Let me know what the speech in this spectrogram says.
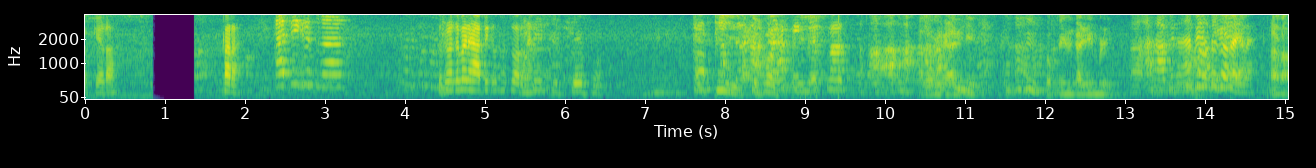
ഓക്കേടാ. പറ. ഹാപ്പി ക്രിസ്മസ് സുഷമച്ചമാർ ഹാപ്പി ക്രിസ്മസ് പറഞ്ഞ. അല്ല ഒരു കാര്യം ചെയ്യും. തൊപ്പി ഇത് കഴിയുമ്പോഴേ. ഹാപ്പി ഹാപ്പി ക്രിസ്മസ് ആണോ?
